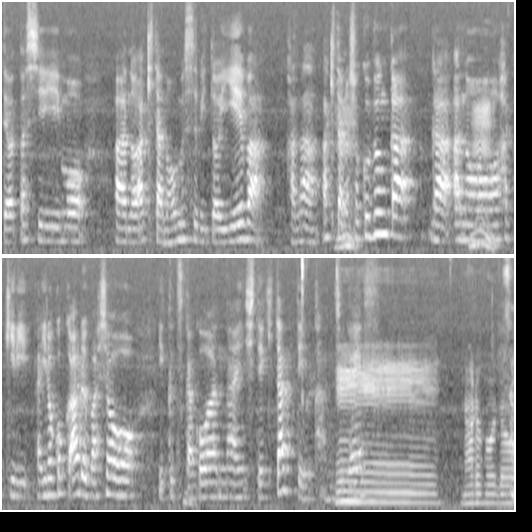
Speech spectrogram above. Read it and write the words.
て私もあの秋田のおむすびといえばかな。秋田の食文化が、あのうん。はっきり色濃くある場所をいくつかご案内してきたっていう感じです。へえなるほど。そうな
